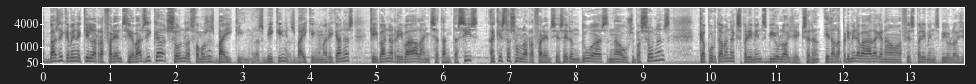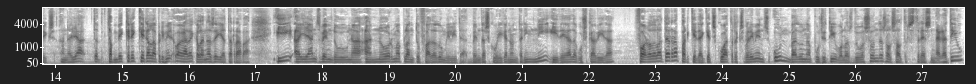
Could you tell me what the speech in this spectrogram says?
bàsicament aquí la referència bàsica són les famoses Viking, les Viking, les Viking americanes, que hi van arribar a l'any 76. Aquestes són les referències. Eren dues naus bessones que portaven experiments biològics. Era la primera vegada que anàvem a fer experiments biològics en allà. També crec que era la primera vegada que la NASA hi aterrava. I allà ens vam dur una enorme enorme plantofada d'humilitat. Vam descobrir que no en tenim ni idea de buscar vida fora de la Terra perquè d'aquests quatre experiments un va donar positiu a les dues sondes, els altres tres negatiu,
